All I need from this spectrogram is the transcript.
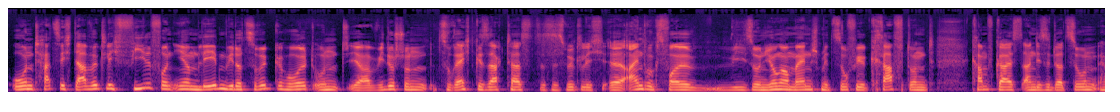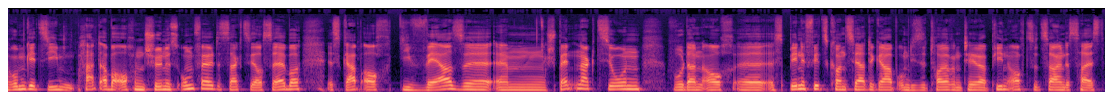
und hat sich da wirklich viel von ihrem Leben wieder zurückgeholt. Und ja, wie du schon zu Recht gesagt hast, das ist wirklich äh, eindrucksvoll, wie so ein junger Mensch mit so viel Kraft und Kampfgeist an die Situation herumgeht. Sie hat aber auch ein schönes Umfeld, das sagt sie auch selber. Es gab auch diverse ähm, Spendenaktionen, wo dann auch äh, es Benefizkonzerte gab, um diese teuren Therapien auch zu zahlen. Das heißt,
